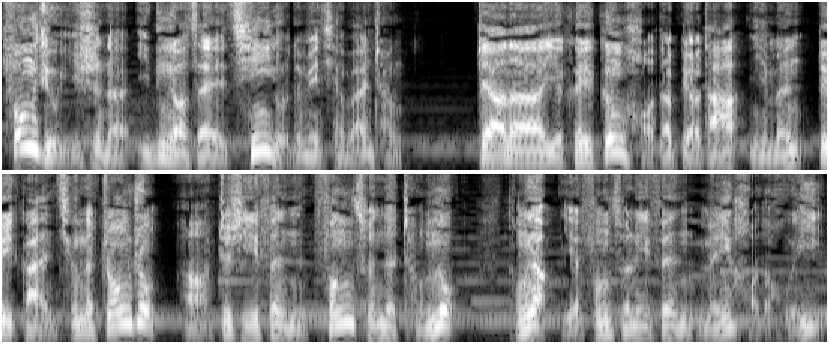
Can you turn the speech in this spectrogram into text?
封酒仪式呢，一定要在亲友的面前完成，这样呢，也可以更好的表达你们对感情的庄重啊。这是一份封存的承诺，同样也封存了一份美好的回忆。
